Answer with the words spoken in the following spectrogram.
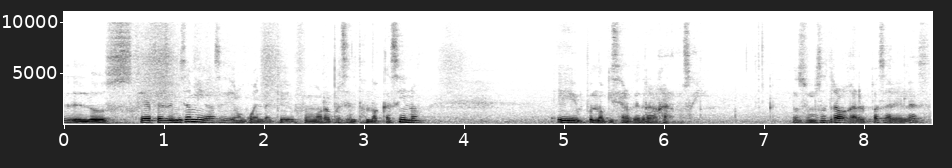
los jefes de mis amigas se dieron cuenta que fuimos representando a Casino y pues no quisieron que trabajáramos ahí. Nos fuimos a trabajar al Pasarelas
